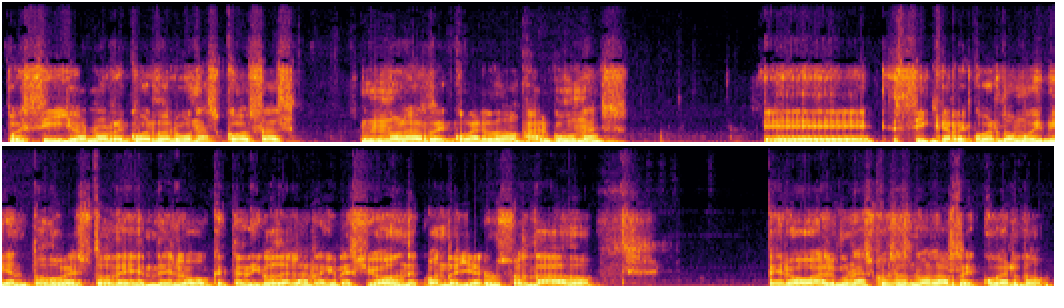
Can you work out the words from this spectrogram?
pues sí, yo no recuerdo algunas cosas, no las recuerdo, algunas. Eh, sí que recuerdo muy bien todo esto de, de lo que te digo de la regresión, de cuando yo era un soldado, pero algunas cosas no las recuerdo.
